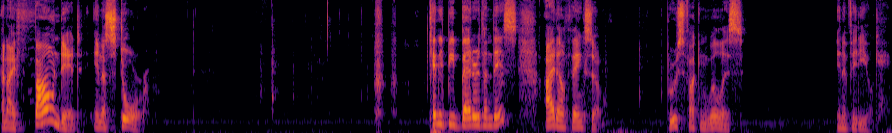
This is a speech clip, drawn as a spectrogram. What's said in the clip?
and I found it in a store. Can it be better than this? I don't think so. Bruce fucking Willis in a video game.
